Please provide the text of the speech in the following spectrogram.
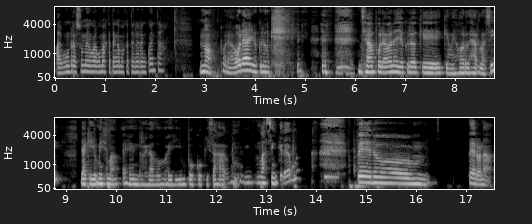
¿Algún resumen o algo más que tengamos que tener en cuenta? No, por ahora yo creo que ya por ahora yo creo que mejor dejarlo así ya que yo misma he enredado ahí un poco, quizás más sin quererlo. Pero, pero nada,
